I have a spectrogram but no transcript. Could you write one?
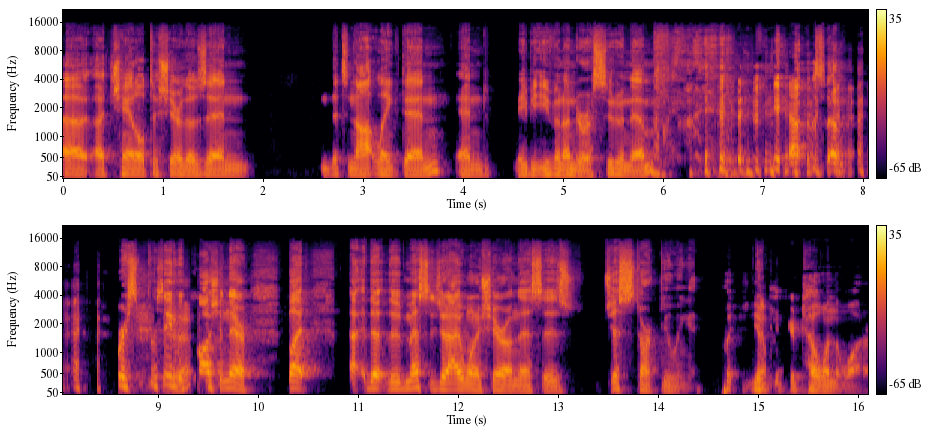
a, a channel to share those in that's not LinkedIn and maybe even under a pseudonym. know, so proceed with caution there. But uh, the the message that I want to share on this is just start doing it. Put you know, your toe in the water.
